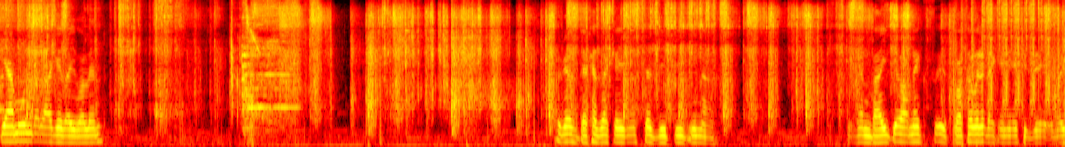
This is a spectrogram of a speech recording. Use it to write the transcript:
কেমনটা লাগে ভাই বলেন? দেখা যাক এই ম্যাচটা জিতি কি না এখান ভাইকে অনেক কথা বলে ডেকে নিয়েছি যে ভাই।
